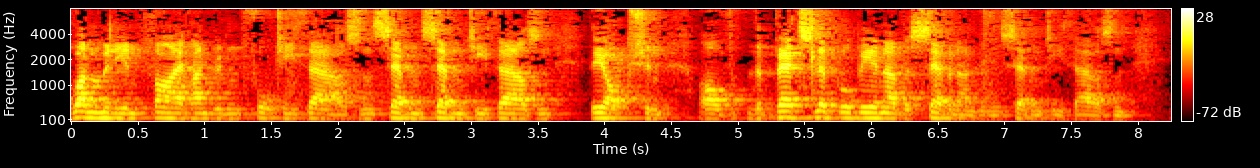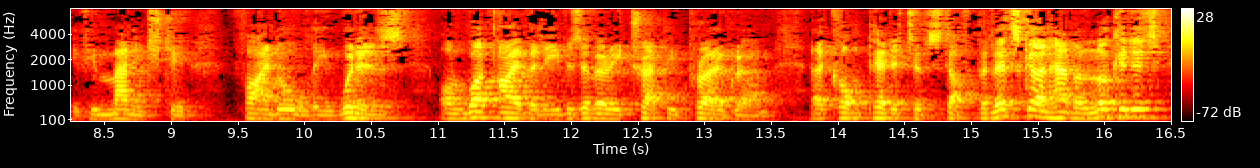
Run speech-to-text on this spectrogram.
1,540,000, 770,000. The option of the bet slip will be another 770,000 if you manage to find all the winners on what I believe is a very trappy program, uh, competitive stuff. But let's go and have a look at it.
